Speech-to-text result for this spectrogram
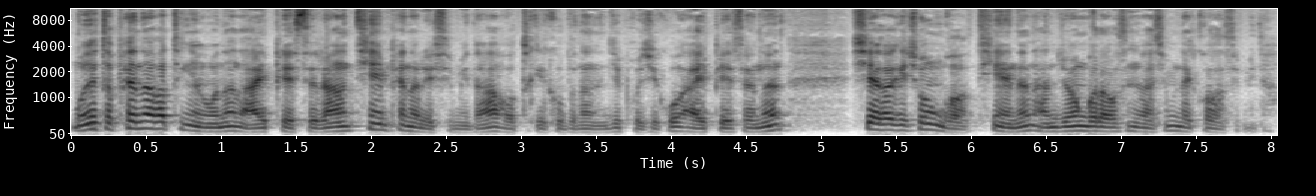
모니터 패널 같은 경우는 IPS랑 TN 패널이 있습니다. 어떻게 구분하는지 보시고 IPS는 시야각이 좋은 거, TN은 안 좋은 거라고 생각하시면 될 것 같습니다.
